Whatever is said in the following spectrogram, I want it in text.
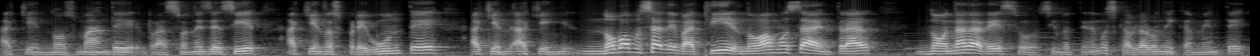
a quien nos mande razón, es decir, a quien nos pregunte, a quien, a quien no vamos a debatir, no vamos a entrar, no, nada de eso, sino tenemos que hablar únicamente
